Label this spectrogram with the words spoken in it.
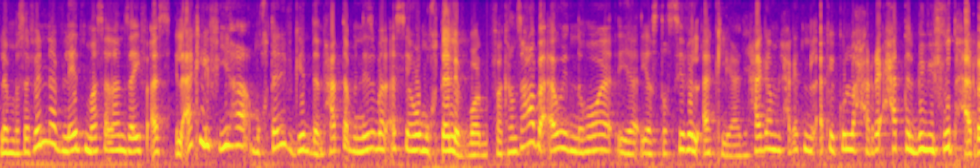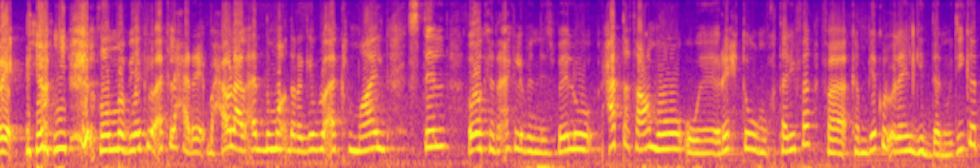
لما سافرنا بلاد مثلا زي في آسيا الأكل فيها مختلف جدا. حتى بالنسبة لآسيا هو مختلف برضه فكان صعب قوي إن هو يستصيغ الأكل. يعني حاجة من الحاجات إن الأكل كله حراق حتى ال baby food حراق. يعني هم بياكلوا أكل حراق. بحاول على قد ما أقدر أجيب له أكل mild still هو كان أكل بالنسبة له حتى طعمه وريحته مختلفة فكان بياكل قليل جدا. ودي كانت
